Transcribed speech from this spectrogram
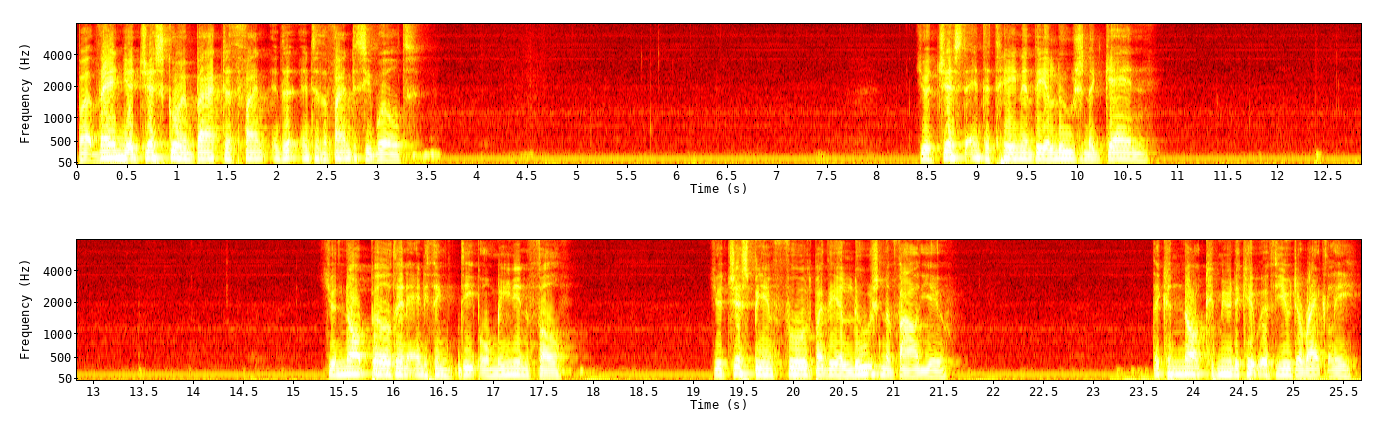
But then you're just going back to fan- into the fantasy world. You're just entertaining the illusion again. You're not building anything deep or meaningful. You're just being fooled by the illusion of value. They cannot communicate with you directly.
